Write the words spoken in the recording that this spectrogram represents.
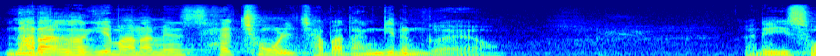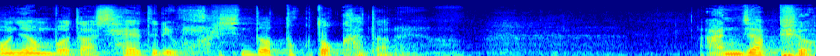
날아가기만 하면 새총을 잡아당기는 거예요. 근데 이 소년보다 새들이 훨씬 더 똑똑하다네요. 안 잡혀.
